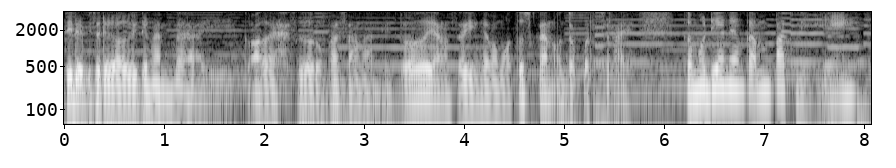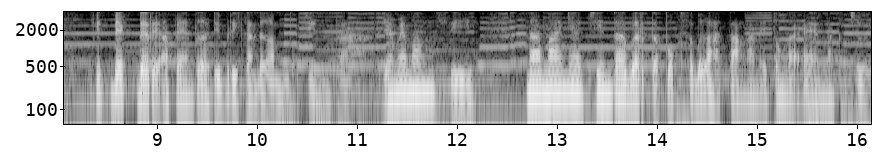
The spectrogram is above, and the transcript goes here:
tidak bisa dilalui dengan baik oleh seluruh pasangan itu yang sehingga memutuskan untuk bercerai. Kemudian yang keempat nih, feedback dari apa yang telah diberikan dalam bentuk cinta. Ya memang sih, Namanya cinta bertepuk sebelah tangan itu nggak enak cuy.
